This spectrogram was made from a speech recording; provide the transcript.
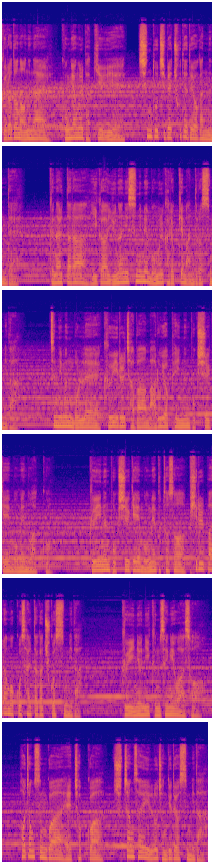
그러던 어느 날 공양을 받기 위해 신도 집에 초대되어 갔는데 그날따라 이가 유난히 스님의 몸을 가렵게 만들었습니다. 스님은 몰래 그 이를 잡아 마루 옆에 있는 복실개의 몸에 놓았고 그 이는 복실개의 몸에 붙어서 피를 빨아먹고 살다가 죽었습니다. 그 인연이 금생에 와서 허정승과 애첩과 숫장사의 일로 전개되었습니다.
